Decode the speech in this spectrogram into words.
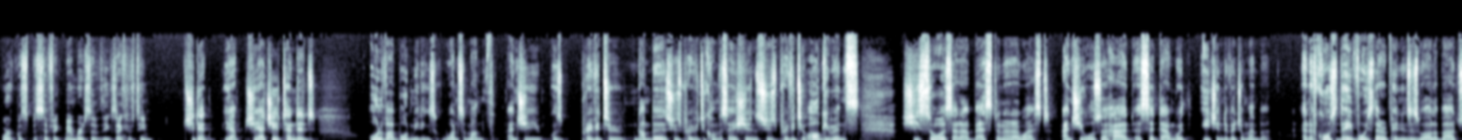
work with specific members of the executive team? She did, yeah. She actually attended all of our board meetings once a month, and she was privy to numbers, she was privy to conversations, she was privy to arguments. She saw us at our best and at our worst. And she also had a sit down with each individual member. And of course, they voiced their opinions as well about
